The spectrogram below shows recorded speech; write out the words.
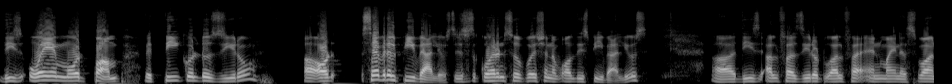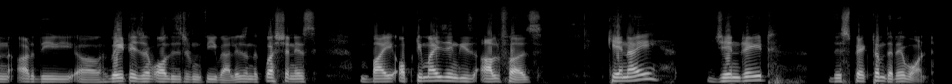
these OAM mode pump with p equal to 0 uh, or several p values. This is the coherent superposition of all these p values. Uh, these alpha 0 to alpha n minus 1 are the weightage of all these different p values. And the question is, by optimizing these alphas, can I generate the spectrum that I want?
